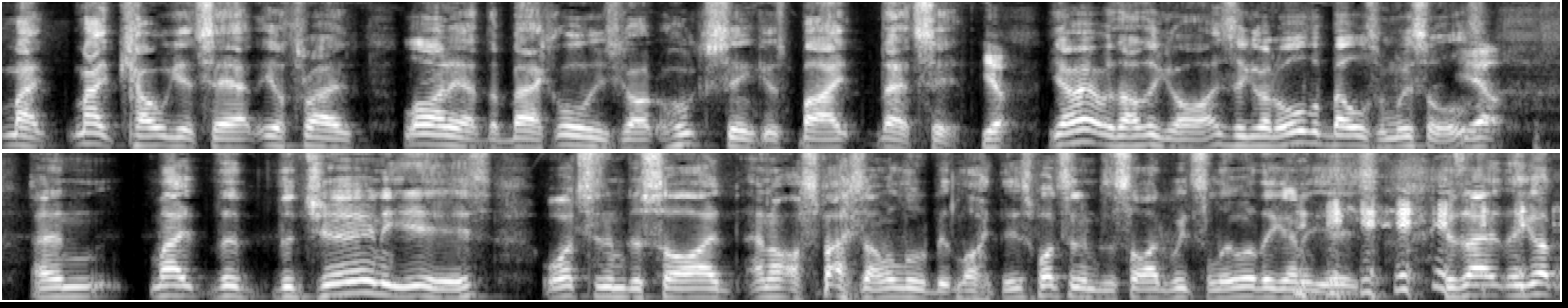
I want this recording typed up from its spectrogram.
mate mate Cole gets out, he'll throw line out the back, all he's got hooks, sinkers, bait, that's it. Yep. Go out with other guys, they've got all the bells and whistles. Yep. And mate, the, the journey is watching them decide, and I suppose I'm a little bit like this, watching them decide which lure they're going to use. Because they, they got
